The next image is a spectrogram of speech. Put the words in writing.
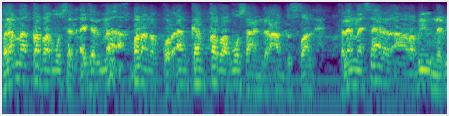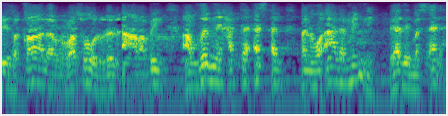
فلما قضى موسى الأجل ما أخبرنا القرآن كم قضى موسى عند العبد الصالح؟ فلما سأل الأعرابي النبي فقال الرسول للأعرابي أنظرني حتى أسأل من هو أعلم مني بهذه المسألة.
